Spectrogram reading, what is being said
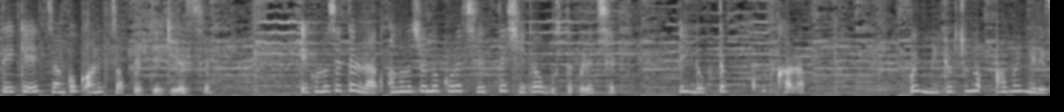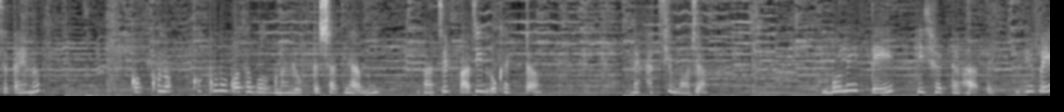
তেকে জাঙ্কুক অনেক চকলেট দিয়ে গিয়েছে। এগুলো যে তার রাগ ভাঙানোর জন্য করেছে তে সেটাও বুঝতে পেরেছে। এই লোকটা খুব খারাপ। ওই মেয়েটার জন্য আমায় মেরেছে, তাই না? কখনো কখনো কথা বলব না লোকটার সাথে আমি। বাজে বাজে লোক একটা। দেখাচ্ছি মজা। বলে তে কিছু একটা ভাবে। ভেবে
